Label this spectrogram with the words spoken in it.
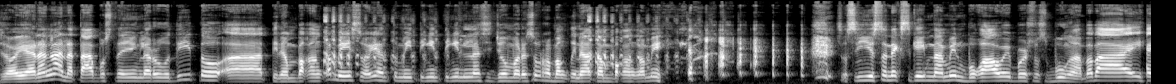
So ayan na nga, natapos na yung laro dito at tinambakan kami. So ayan, tumitingin-tingin lang si Joe Marisol habang tinatambakan kami. so see you sa next game namin, Bukawi versus Bunga. Bye-bye!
